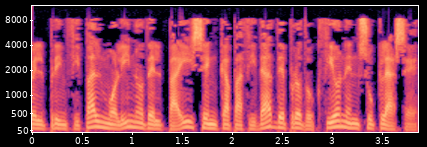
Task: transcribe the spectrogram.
el principal molino del país en capacidad de producción en su clase.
